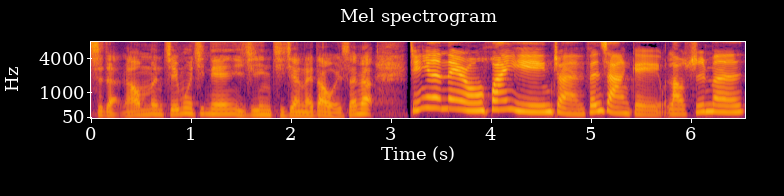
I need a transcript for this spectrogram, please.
是的，然后我们节目今天已经即将来到尾声了。今天的内容欢迎转分享给老师们。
